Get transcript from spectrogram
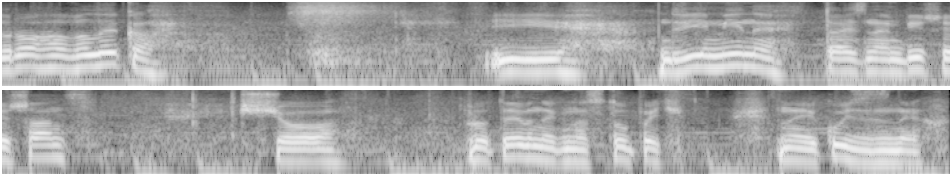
Дорога велика і дві міни дасть нам більший шанс, що противник наступить на якусь з них.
